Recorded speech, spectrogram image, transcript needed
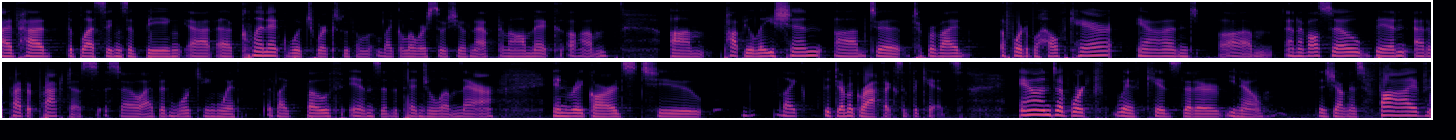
I've had the blessings of being at a clinic which works with a, like a lower socioeconomic um, um, population um, to to provide affordable health care and um, and I've also been at a private practice. So I've been working with like both ends of the pendulum there in regards to like the demographics of the kids. And I've worked with kids that are you know as young as five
